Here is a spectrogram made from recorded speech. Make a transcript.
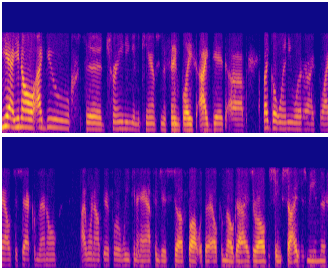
Yeah, you know, I do the training and the camps in the same place. I did. Uh, if I go anywhere, I fly out to Sacramento. I went out there for a week and a half and just uh, fought with the alpha male guys. They're all the same size as me, and they're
